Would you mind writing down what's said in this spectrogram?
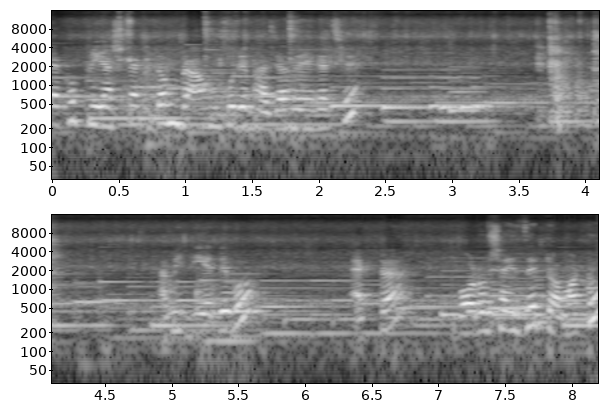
দেখো পেঁয়াজটা একদম ব্রাউন করে ভাজা হয়ে গেছে। আমি দিয়ে দেব একটা বড় সাইজের টমেটো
